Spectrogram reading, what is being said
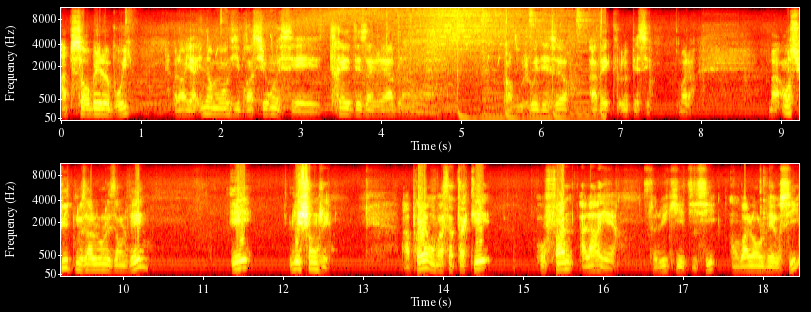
absorber le bruit. Alors il y a énormément de vibrations et c'est très désagréable hein, quand vous jouez des heures avec le PC. Voilà. Bah, ensuite nous allons les enlever et les changer. Après on va s'attaquer au fan à l'arrière. Celui qui est ici, on va l'enlever aussi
